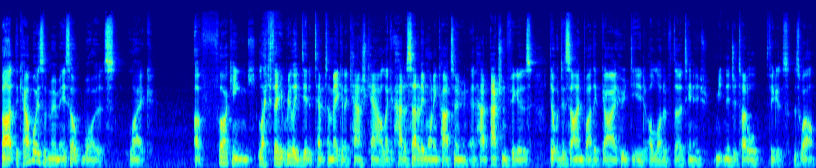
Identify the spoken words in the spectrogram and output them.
But the cowboys of moo mesa was like a fucking like they really did attempt to make it a cash cow. Like it had a saturday morning cartoon. It had action figures that were designed by the guy who did a lot of the teenage mutant ninja turtle figures as well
